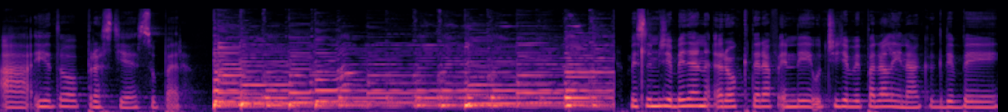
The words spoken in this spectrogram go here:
a je to prostě super. Myslím, že by ten rok teda v Indii určitě vypadal jinak, kdyby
